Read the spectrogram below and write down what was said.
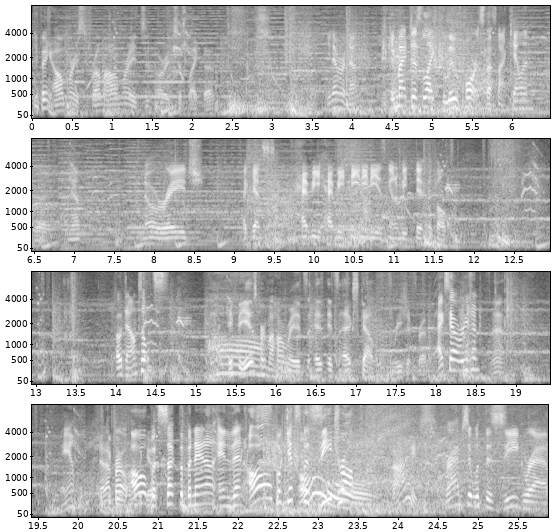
You think Aomori's from Aomori, or it's just like that? You never know. He might just like Blue Force. That's not killing. Yeah. Yep. No rage against heavy, heavy DDD is going to be difficult. Oh, down tilts? If he is from oh. Aomori, it's it's X-Scout region, bro. X out region? Yeah. Damn. Shut keep bro. Oh, but suck the banana and then, oh, but gets the Z oh, drop. Nice. Grabs it with the Z grab.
